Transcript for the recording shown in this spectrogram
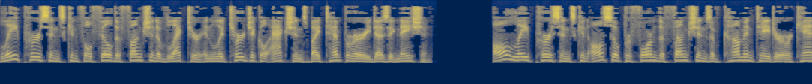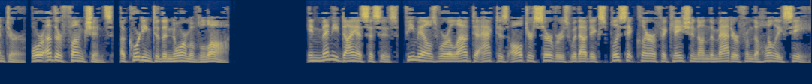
Lay persons can fulfill the function of lector in liturgical actions by temporary designation. All lay persons can also perform the functions of commentator or cantor, or other functions, according to the norm of law. In many dioceses, females were allowed to act as altar servers without explicit clarification on the matter from the Holy See.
